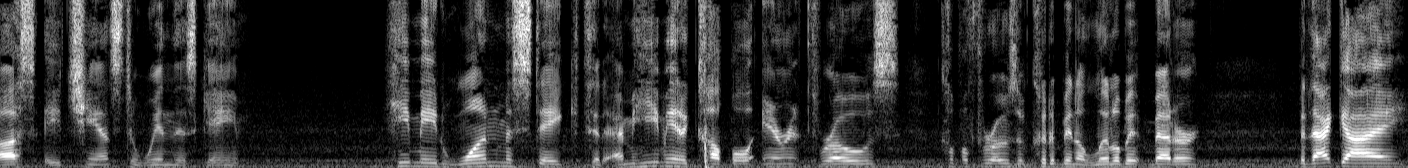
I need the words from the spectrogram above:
us a chance to win this game. He made one mistake today. I mean, he made a couple errant throws, a couple throws that could have been a little bit better. But that guy,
